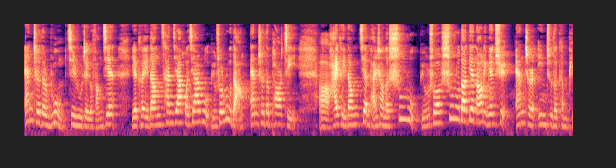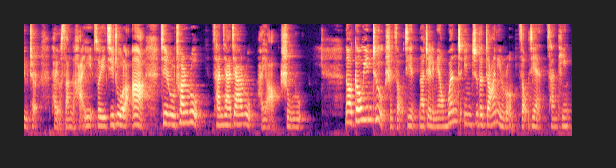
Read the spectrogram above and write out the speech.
enter the room 进入这个房间，也可以当参加或加入，比如说入党 enter the party 啊，还可以当键盘上的输入，比如说输入到电脑里面去 enter into the computer，它有三个含义，所以记住了啊，进入、穿入、参加、加入，还要输入。那 go into 是走进，那这里面 went into the dining room 走进餐厅。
